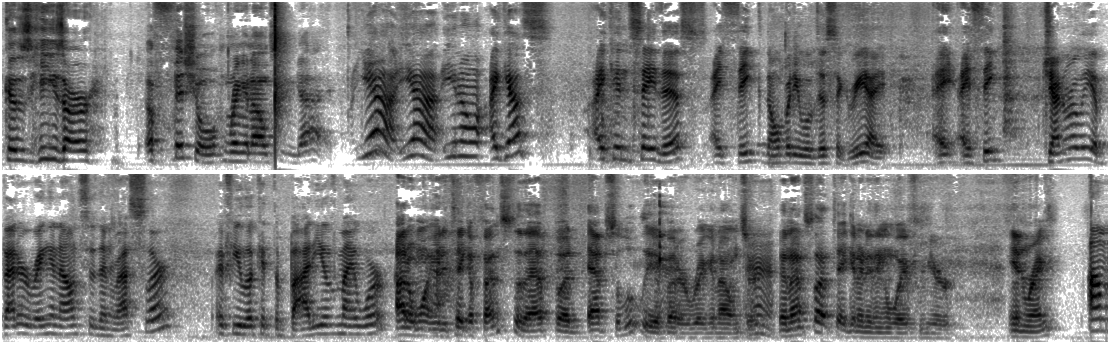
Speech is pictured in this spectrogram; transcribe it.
because he's our official ring announcing guy. Yeah, yeah. You know, I guess I can say this. I think nobody will disagree. I, I, I think generally a better ring announcer than wrestler. If you look at the body of my work, I don't want you to take offense to that, but absolutely a better ring announcer, Yeah. and that's not taking anything away from your in ring. um,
